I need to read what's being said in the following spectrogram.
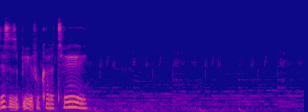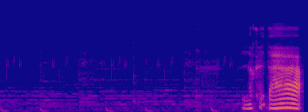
this is a beautiful colour too. Look at that.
